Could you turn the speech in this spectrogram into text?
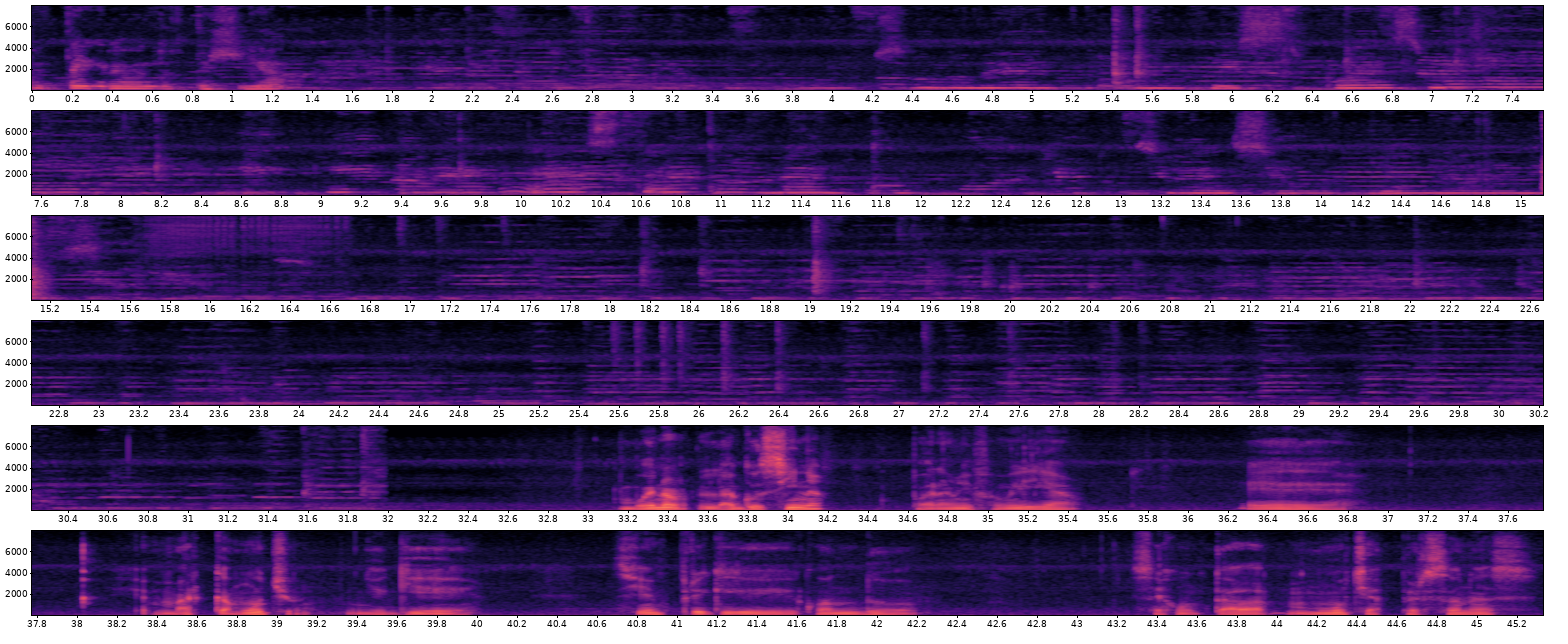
Estoy grabando este tejido. Después me este Bueno, la cocina para mi familia eh, marca mucho, ya que siempre que cuando se juntaban muchas personas,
